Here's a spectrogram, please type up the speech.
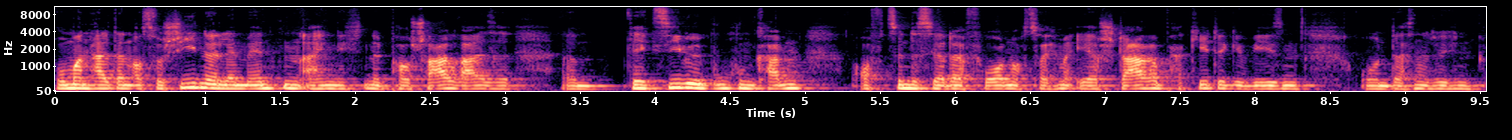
Wo man halt dann aus verschiedenen Elementen eigentlich eine Pauschalreise ähm, flexibel buchen kann. Oft sind es ja davor noch, sag ich mal, eher starre Pakete gewesen und das ist natürlich ein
